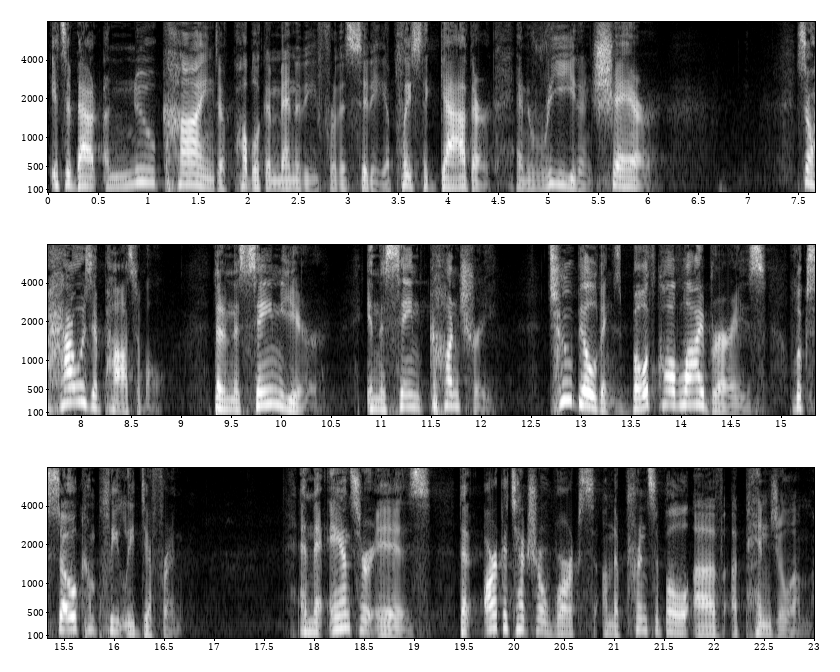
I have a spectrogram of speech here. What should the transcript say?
It's about a new kind of public amenity for the city, a place to gather and read and share. So, how is it possible that in the same year, in the same country, two buildings, both called libraries, look so completely different? And the answer is that architecture works on the principle of a pendulum.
